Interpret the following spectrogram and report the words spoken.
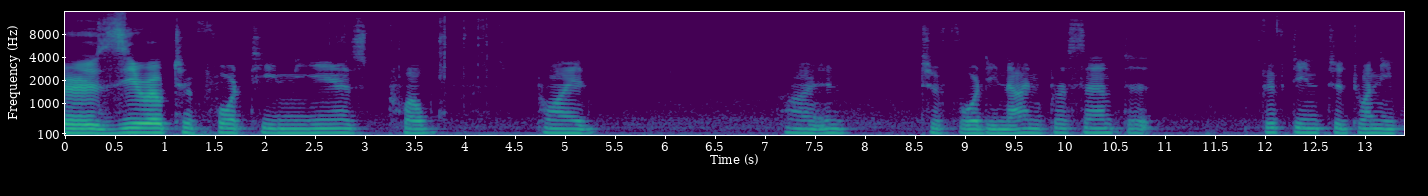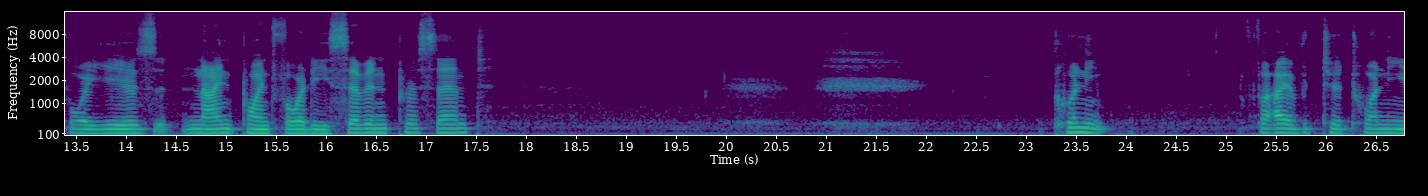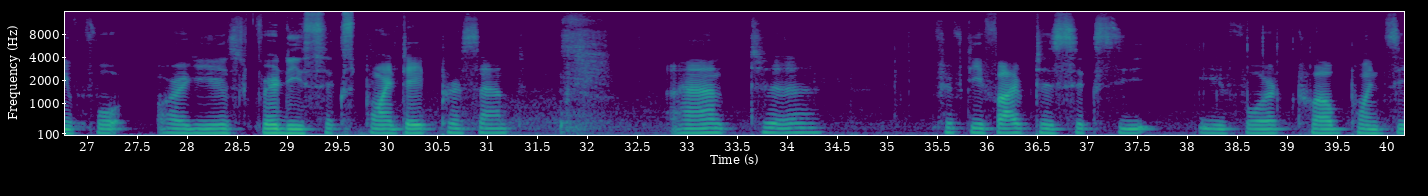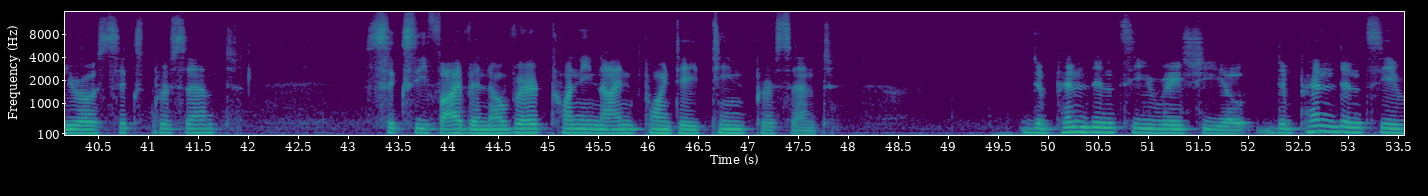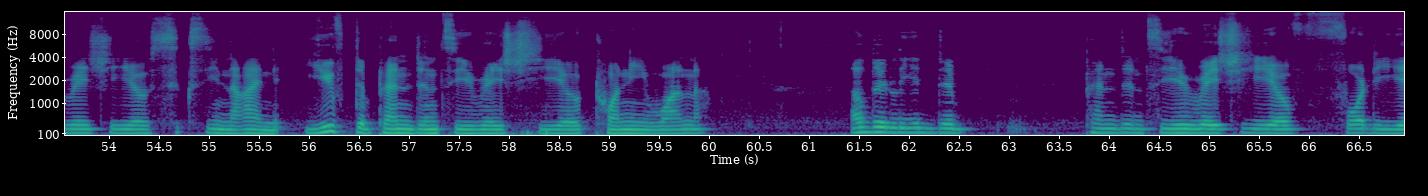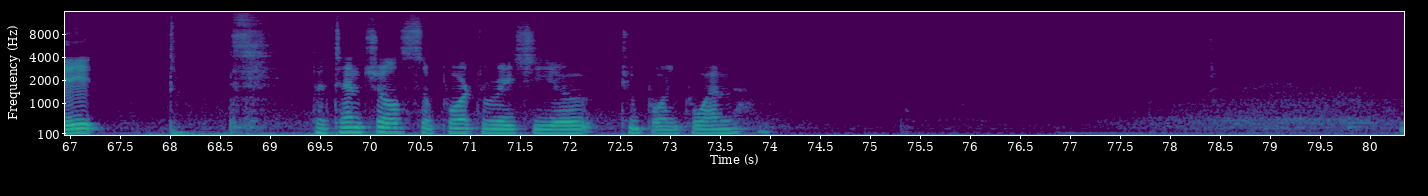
uh, 0 to 14 years, 12 point, point to 49%. Uh, 15 to 24 years, 9.47%. Twenty-five to twenty-four years, thirty-six point eight percent, and uh, fifty-five to sixty-four, twelve point zero six percent. 65 and over 29.18%. Dependency ratio dependency ratio 69 youth dependency ratio 21 elderly dependency ratio 48 potential support ratio 2.1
